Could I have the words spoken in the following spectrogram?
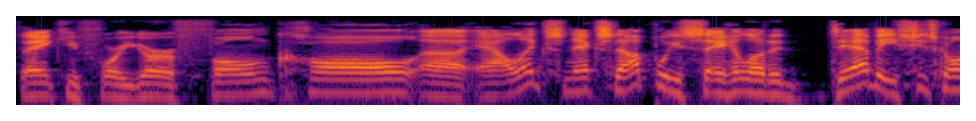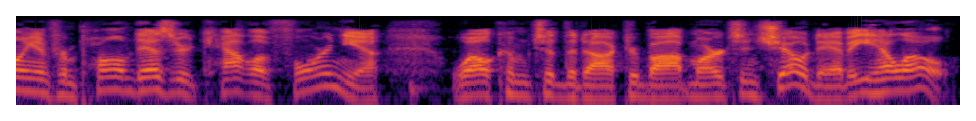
Thank you for your phone call, uh, Alex. Next up, we say hello to Debbie. She's calling in from Palm Desert, California. Welcome to the Dr. Bob Martin Show. Debbie, hello.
